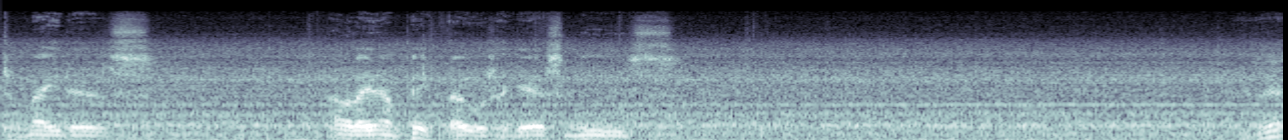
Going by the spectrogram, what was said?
Tomatoes. Oh, they don't pick those, I guess, and these. Is that?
